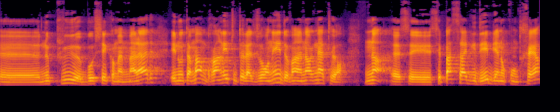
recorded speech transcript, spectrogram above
euh, ne plus bosser comme un malade et notamment branler toute la journée devant un ordinateur. Non, c'est pas ça l'idée, bien au contraire.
